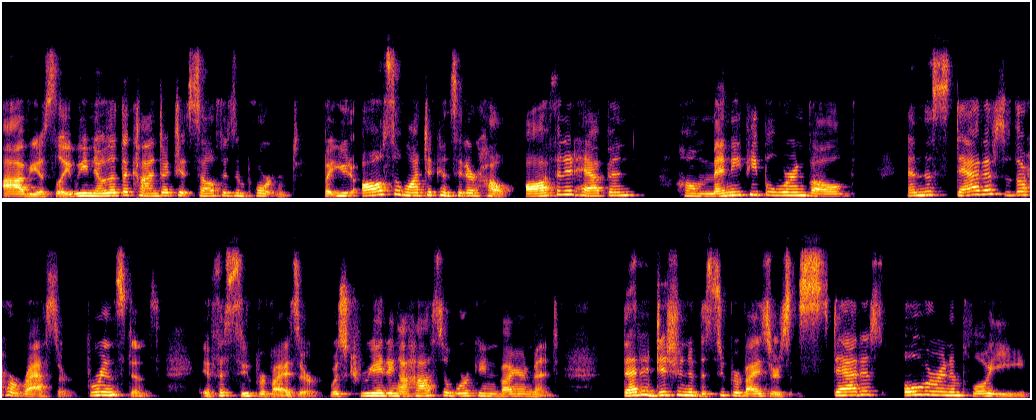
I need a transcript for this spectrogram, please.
Obviously, we know that the conduct itself is important, but you'd also want to consider how often it happened, how many people were involved, and the status of the harasser. For instance, if a supervisor was creating a hostile work environment, that addition of the supervisor's status over an employee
